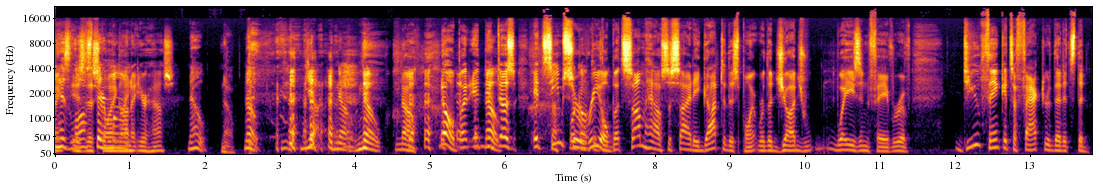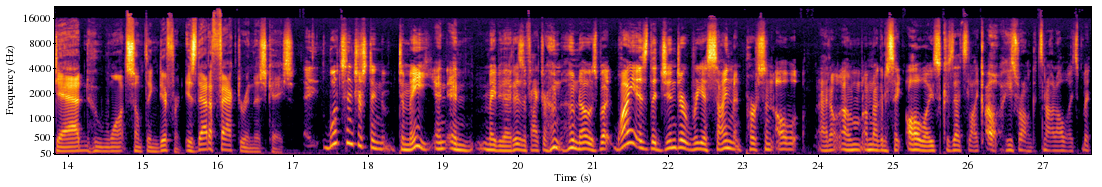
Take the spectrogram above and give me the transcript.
going, has is lost this their going mind. on at your house? no, No. no, yeah, no, no. No, no, but it, No. it does. It seems going surreal, but somehow society got to this point where the judge weighs in favor of. Do you think it's a factor that it's the dad who wants something different? Is that a factor in this case? Uh, what's interesting to me, and, and maybe that is a factor, who, who knows, but why is the gender reassignment person, all, I don't, I'm, I'm not going to say always, because that's like, oh, he's wrong. It's not always, but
